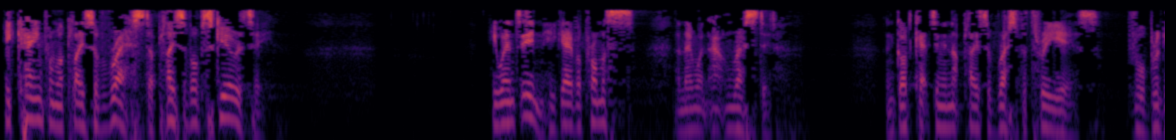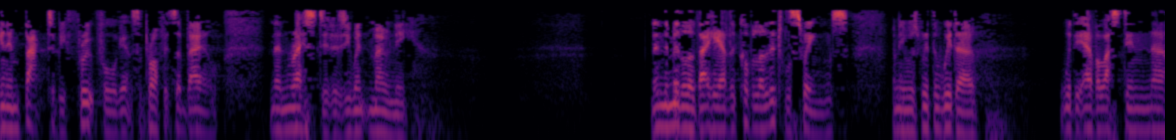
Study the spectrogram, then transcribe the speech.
he came from a place of rest, a place of obscurity. He went in, he gave a promise, and then went out and rested. And God kept him in that place of rest for three years before bringing him back to be fruitful against the prophets of Baal, and then rested as he went moany. In the middle of that, he had a couple of little swings when he was with the widow, with the everlasting uh,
